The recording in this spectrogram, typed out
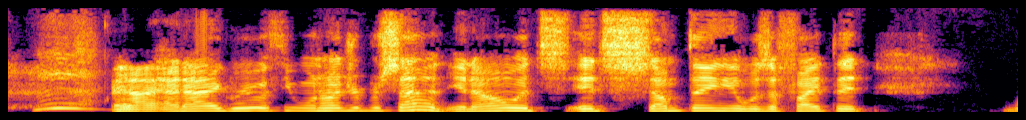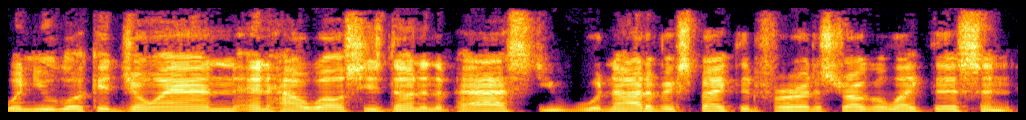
and I and I agree with you 100. percent You know, it's it's something. It was a fight that. When you look at Joanne and how well she's done in the past, you would not have expected for her to struggle like this. And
